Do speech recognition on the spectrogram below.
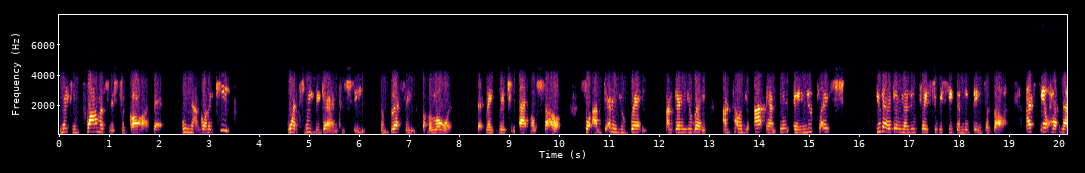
making promises to God that we're not going to keep once we began to see the blessings of the Lord that make rich and add no sorrow. So I'm getting you ready I'm getting you ready. I'm telling you, I am in a new place. You got to get in a new place to receive the new things of God. I still have not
